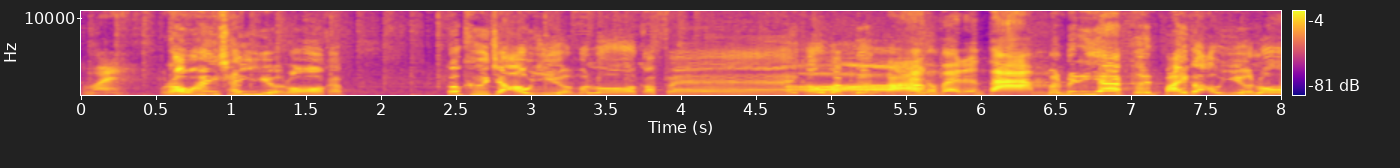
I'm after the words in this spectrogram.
ทำไม เราให้ใช้เหยื่อล่อครับ ก็คือจะเอาเหยื่อมาล่อกาแฟ ให้เขาแบบเดินตาม ให้กาแฟเดินตาม มันไม่ได้ยากเกินไปก็เอาเหยื่อล่อ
